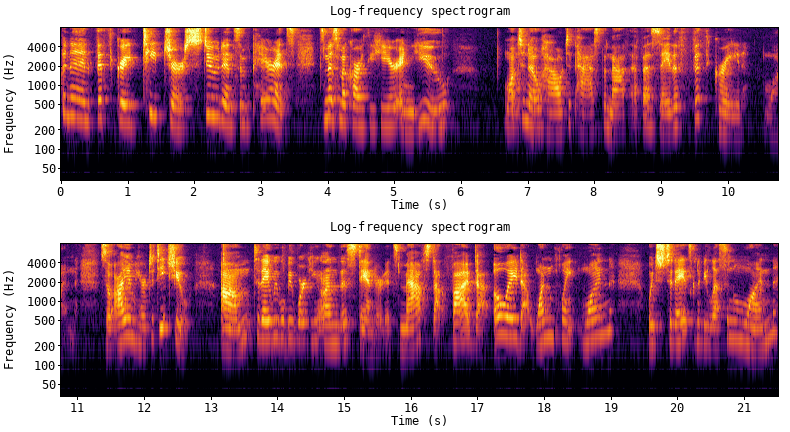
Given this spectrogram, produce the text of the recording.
Happening, fifth grade teachers, students, and parents? It's Miss McCarthy here, and you want to know how to pass the Math FSA, the fifth grade one. So I am here to teach you. Um, today we will be working on this standard. It's MAFS.5.OA.1.1, which today it's going to be lesson one,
